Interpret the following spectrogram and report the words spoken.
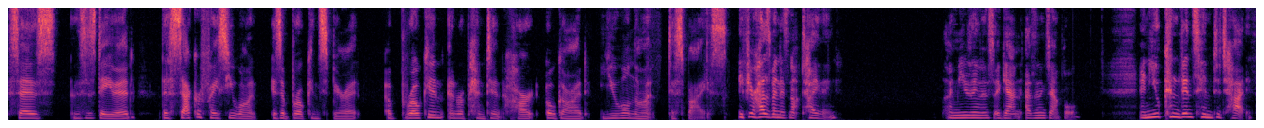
says, this is David, the sacrifice you want is a broken spirit, a broken and repentant heart, O God, you will not despise. If your husband is not tithing, I'm using this again as an example, and you convince him to tithe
